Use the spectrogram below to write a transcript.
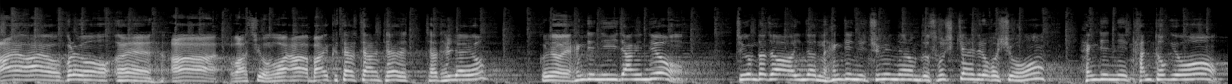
아유, 아유, 그래요. 예, 아, 왔죠. 아, 마이크 테스트 하는 잘 들려요? 그래요. 행진이 이장인데요. 지금도 저, 인전 행진이 주민 여러분들 소식 전해 들어가시오. 행진이 단톡이요.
